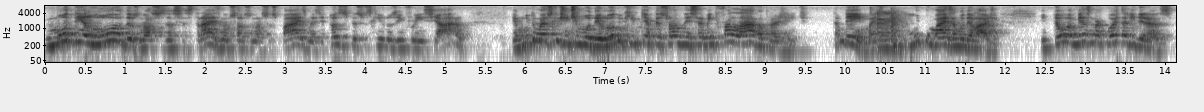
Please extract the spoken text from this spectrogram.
modelou dos nossos ancestrais, não só dos nossos pais, mas de todas as pessoas que nos influenciaram. É muito mais o que a gente modelou do que o que a pessoa necessariamente falava para a gente também, mas é. muito mais a modelagem. Então, a mesma coisa a liderança.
